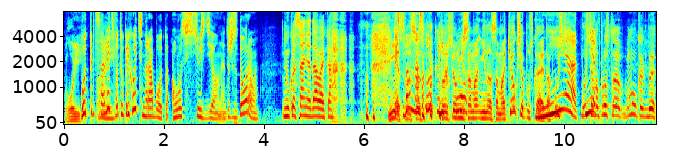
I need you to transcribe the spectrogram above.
Ой. Вот представляете, Ой. вот вы приходите на работу, а у вас все сделано. Это же здорово. Ну-ка, Саня, давай-ка. Нет, есть вам настолько То есть он не, легко- сама, не на самотек все пускает, а пусть, Нет, пусть нет. оно просто, ну, как бы,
